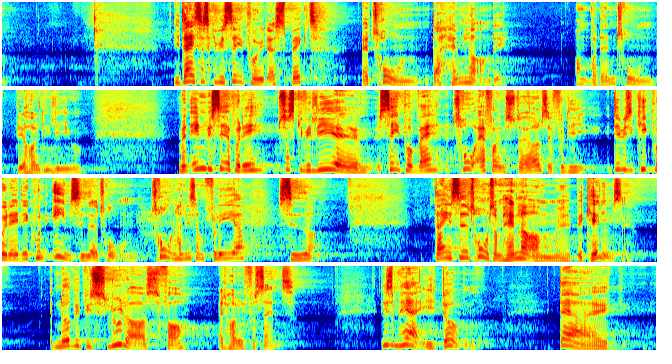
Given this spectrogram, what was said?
I dag så skal vi se på et aspekt af troen, der handler om det. Om hvordan troen bliver holdt i live. Men inden vi ser på det, så skal vi lige øh, se på, hvad tro er for en størrelse, fordi det vi skal kigge på i dag, det er kun én side af troen. Troen har ligesom flere sider. Der er en side af troen, som handler om øh, bekendelse. At noget vi beslutter os for at holde for sandt. Ligesom her i dåben, der øh,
